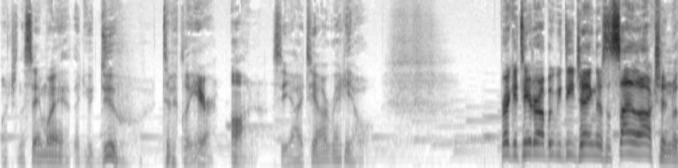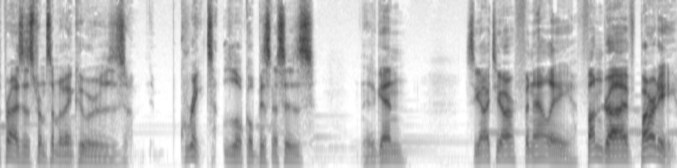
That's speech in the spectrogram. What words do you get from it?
much in the same way that you do typically here on CITR Radio. Frankie Teardrop will be DJing. There's a silent auction with prizes from some of Vancouver's great local businesses. And again, CITR finale fun drive party.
